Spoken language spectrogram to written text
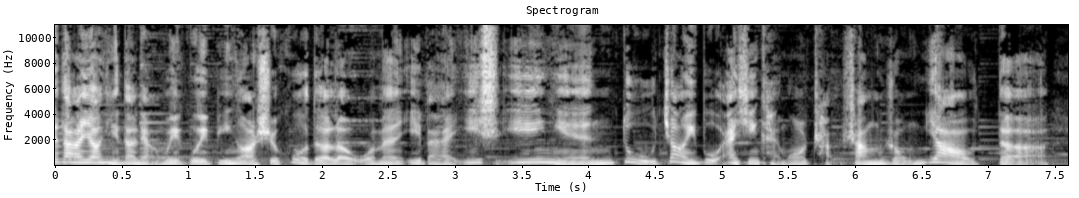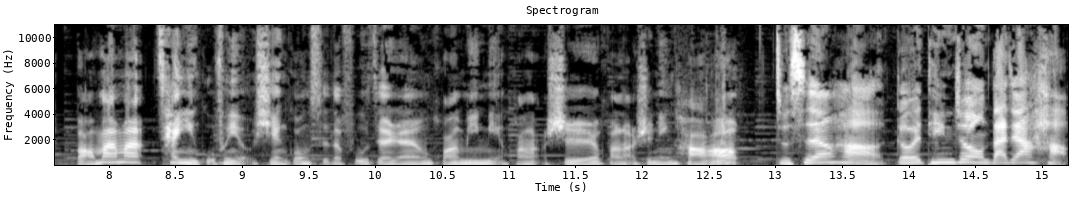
为大家邀请到两位贵宾啊，是获得了我们一百一十一年度教育部爱心楷模厂商荣耀的宝妈妈餐饮股份有限公司的负责人黄明敏黄老师。黄老师您好，主持人好，各位听众大家好。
